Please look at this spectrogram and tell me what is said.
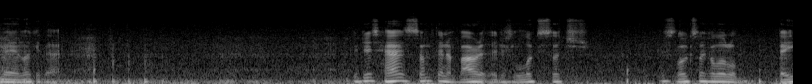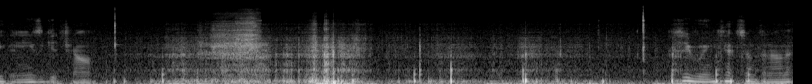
Man, look at that. It just has something about it that just looks such. Just looks like a little bait that needs to get chopped. see if we can catch something on it.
